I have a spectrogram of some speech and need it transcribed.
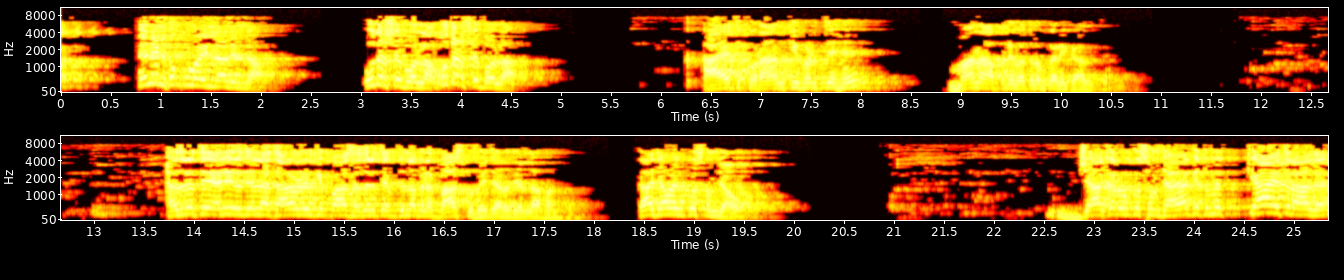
ان الحکم اللہ للہ۔ ادھر سے بولا، ادھر سے بولا۔ آیت قرآن کی پڑھتے ہیں مانا اپنے مطلب کا نکالتے ہیں۔ حضرت علی رضی اللہ تعالیٰ نے ان کے پاس حضرت عبداللہ بن عباس کو بھیجا رضی اللہ عنہ۔ کہا، جاؤ، ان کو سمجھاؤ۔ جا کر ان کو سمجھایا کہ تمہیں کیا اعتراض ہے۔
